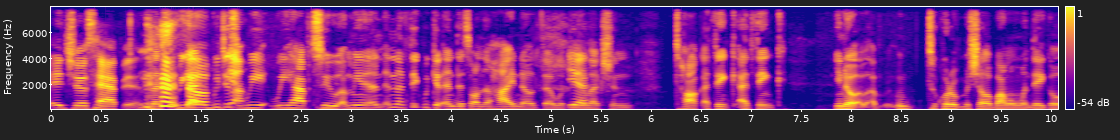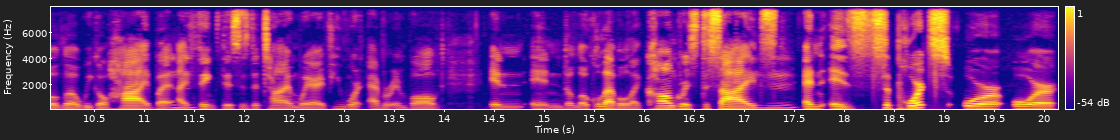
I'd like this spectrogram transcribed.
it just happened. We got. So, We just. yeah. We we have to. I mean, and, and I think we can end this on a high note though with Yeah. the election talk. I think. I think. You know, uh, to quote Michelle Obama, when they go low, we go high. But I Mm-hmm. think this is the time where if you weren't ever involved in in the local level, like Congress decides Mm-hmm. and is supports or or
